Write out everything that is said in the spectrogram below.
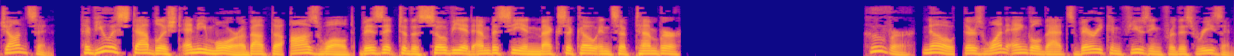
Johnson, have you established any more about the Oswald visit to the Soviet embassy in Mexico in September? Hoover, no, there's one angle that's very confusing for this reason.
